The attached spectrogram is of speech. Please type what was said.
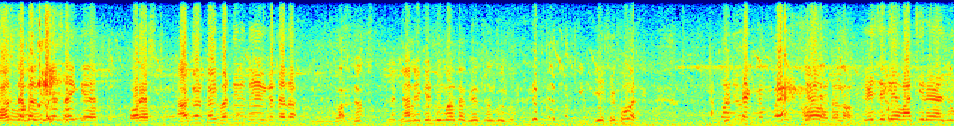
કોન્સ્ટેબલ પીએસઆઈ કે? ફોરેસ્ટ આગળ કઈ ભરતીની તૈયારી કરતા હતા? જ્ઞાન એકેડમીમાં હતા વેદ સંકુલમાં. એ છે કોન્ટેક્ટ નંબર કઈ જગ્યાએ વાંચી રહ્યા છો?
